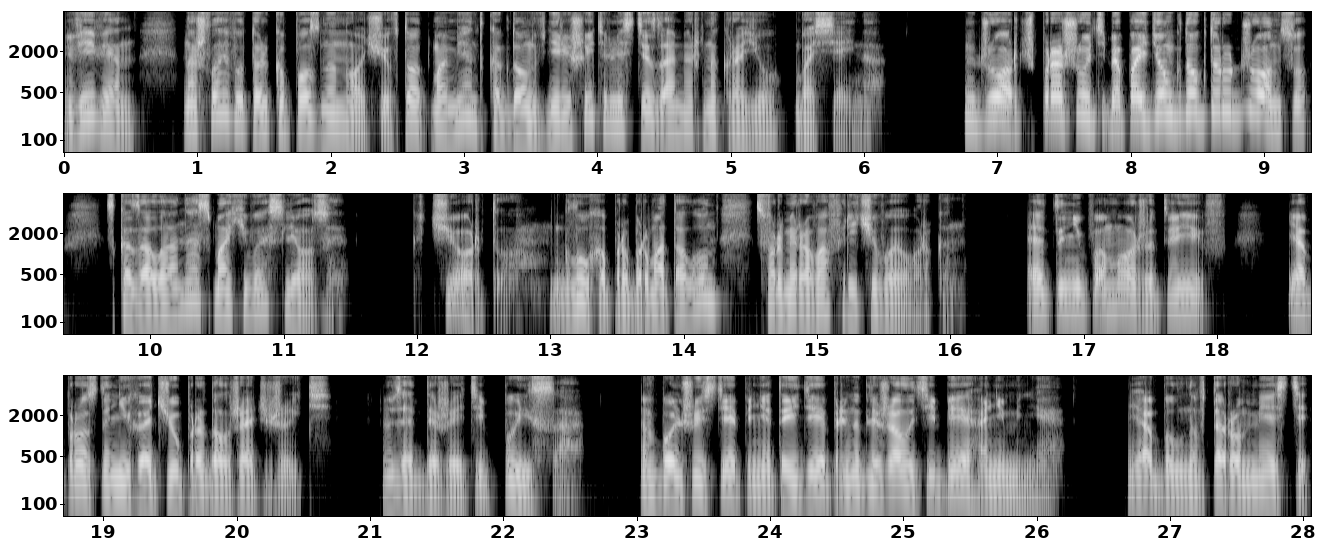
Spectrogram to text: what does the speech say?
Вивиан нашла его только поздно ночью, в тот момент, когда он в нерешительности замер на краю бассейна. «Джордж, прошу тебя, пойдем к доктору Джонсу», — сказала она, смахивая слезы. «К черту!» — глухо пробормотал он, сформировав речевой орган. «Это не поможет, Вив. Я просто не хочу продолжать жить. Взять даже эти пояса. В большей степени эта идея принадлежала тебе, а не мне. Я был на втором месте,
